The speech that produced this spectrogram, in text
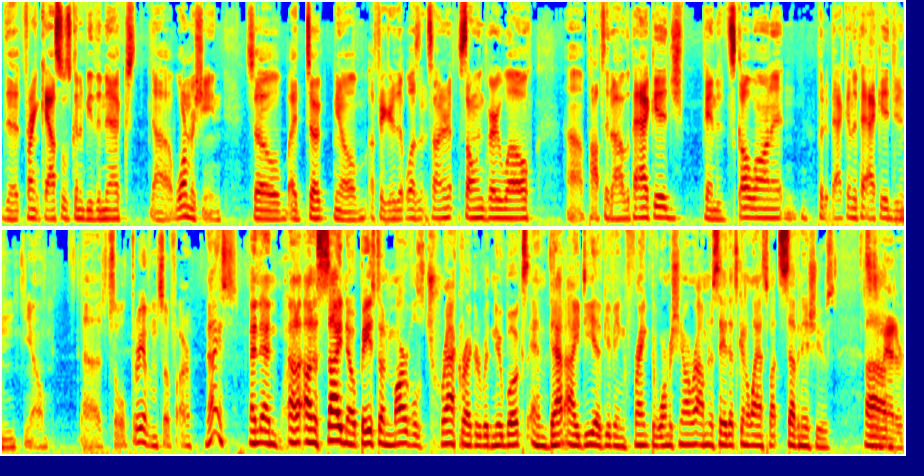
that Frank Castle's going to be the next uh, War Machine. So I took you know a figure that wasn't selling very well, uh, popped it out of the package, painted the skull on it, and put it back in the package, and you know uh, sold three of them so far. Nice. And and on, on a side note, based on Marvel's track record with new books and that idea of giving Frank the War Machine armor, I'm going to say that's going to last about seven issues. Doesn't Uh, matter.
